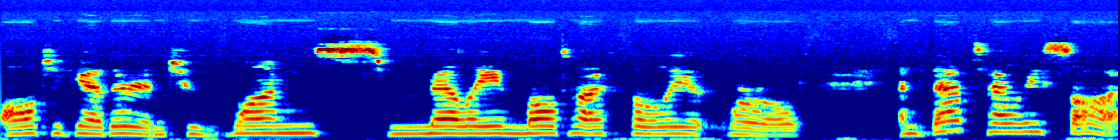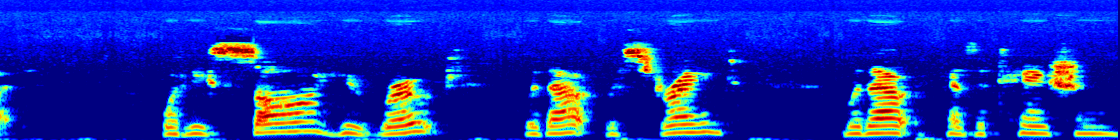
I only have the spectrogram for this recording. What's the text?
all together into one smelly, multifoliate world, and that's how he saw it. What he saw he wrote without restraint, without hesitation,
